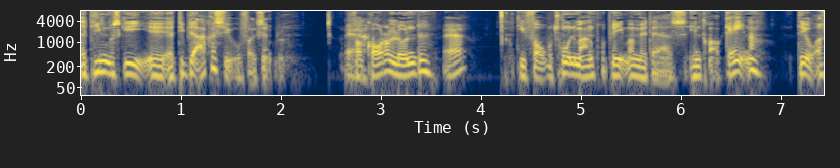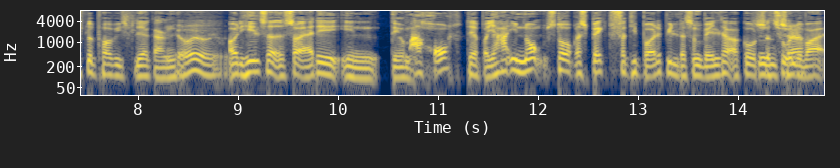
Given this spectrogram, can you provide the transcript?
at de måske øh, at de bliver aggressive, for eksempel. Ja. For kort og lunde, ja. de får utrolig mange problemer med deres indre organer. Det er jo også blevet påvist flere gange. Jo, jo, jo. Og i det hele taget, så er det en, det er jo meget hårdt der. Jeg har enormt stor respekt for de bodybuilder, som vælger at gå den Som naturlige tør. vej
